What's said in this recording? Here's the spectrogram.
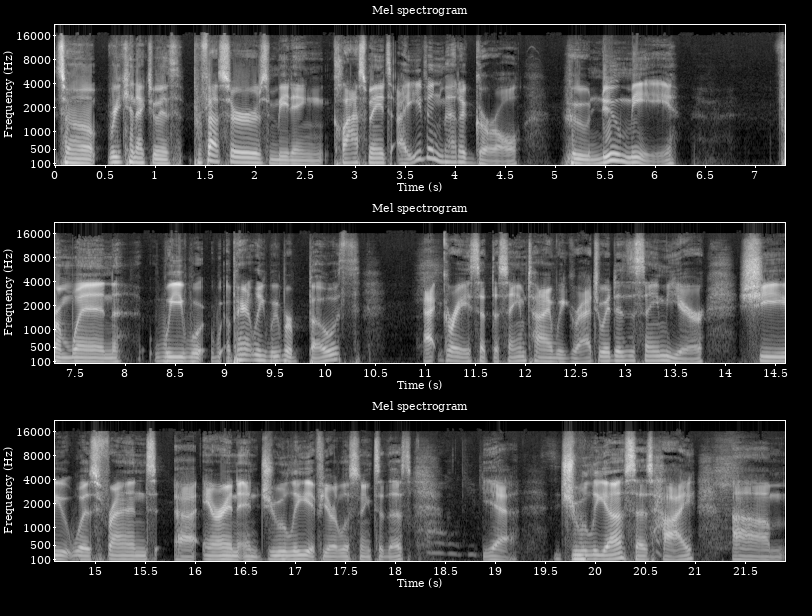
So reconnecting with professors, meeting classmates. I even met a girl who knew me from when we were apparently we were both at Grace at the same time. We graduated the same year. She was friends, uh, Aaron and Julie. If you're listening to this, yeah, Julia says hi. Um,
